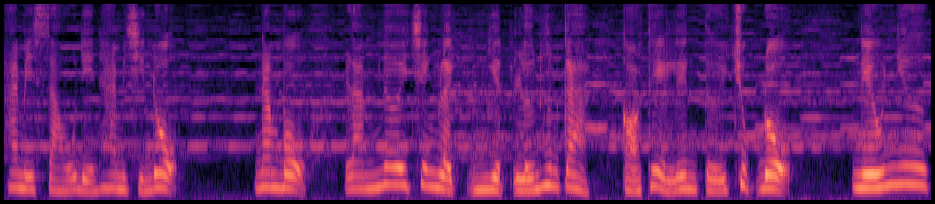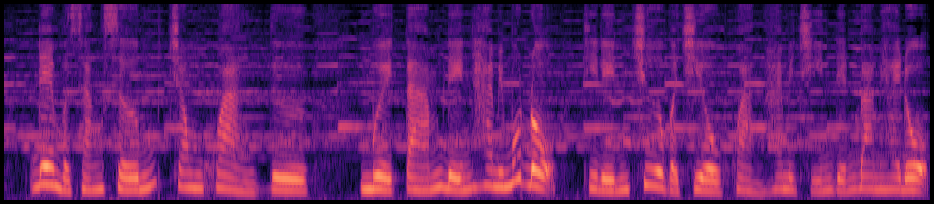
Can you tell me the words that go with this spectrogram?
26 đến 29 độ. Nam Bộ làm nơi chênh lệch nhiệt lớn hơn cả, có thể lên tới chục độ. Nếu như đêm và sáng sớm trong khoảng từ 18 đến 21 độ thì đến trưa và chiều khoảng 29 đến 32 độ.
